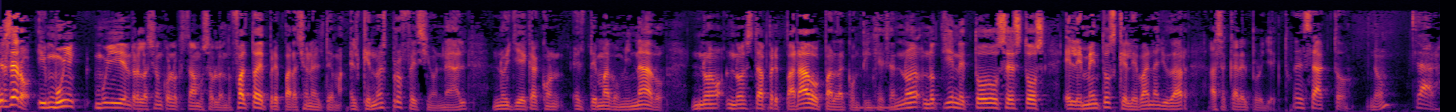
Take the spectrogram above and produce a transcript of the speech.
tercero, y muy, muy en relación con lo que estábamos hablando, falta de preparación en el tema. El que no es profesional no llega con el tema dominado, no, no está preparado para la contingencia, no, no tiene todos estos elementos que le van a ayudar a sacar el proyecto, Exacto. ¿no? Claro.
